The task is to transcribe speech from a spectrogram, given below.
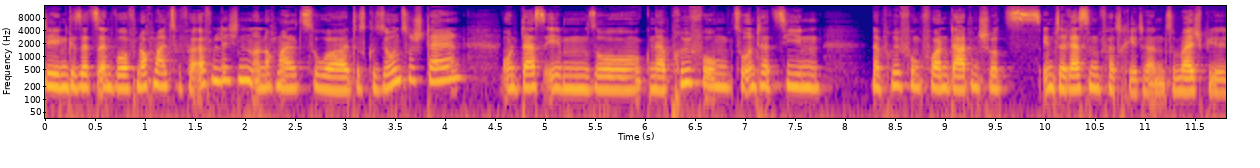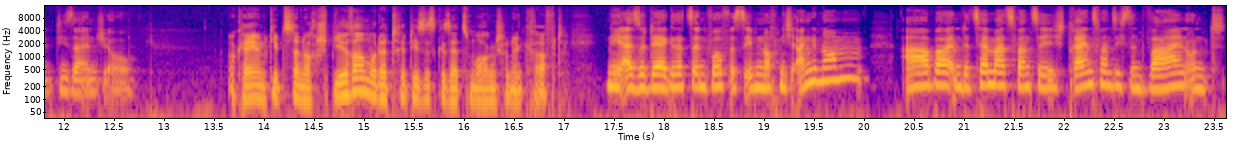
den Gesetzentwurf nochmal zu veröffentlichen und nochmal zur Diskussion zu stellen und das eben so einer Prüfung zu unterziehen, einer Prüfung von Datenschutzinteressenvertretern, zum Beispiel dieser NGO. Okay, und gibt es da noch Spielraum oder tritt dieses Gesetz morgen schon in Kraft? Nee, also der Gesetzentwurf ist eben noch nicht angenommen, aber im Dezember 2023 sind Wahlen und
